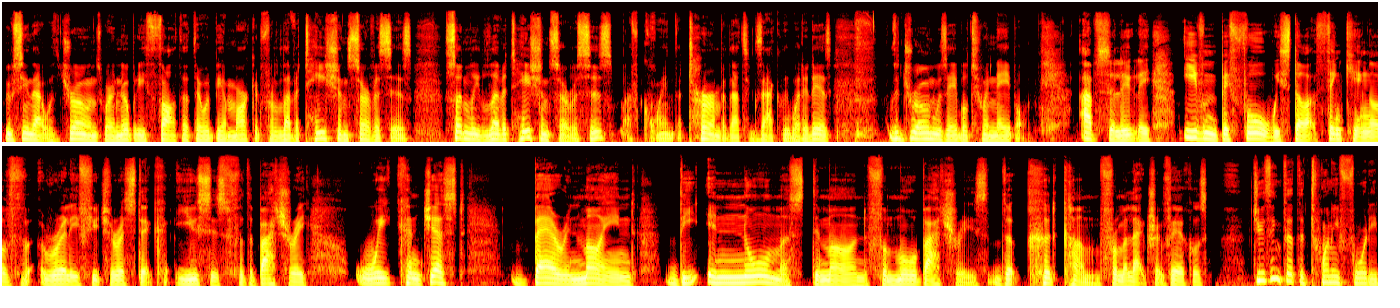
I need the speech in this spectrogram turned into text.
We've seen that with drones, where nobody thought that there would be a market for levitation services. Suddenly, levitation services, I've coined the term, but that's exactly what it is, the drone was able to enable. Absolutely. Even before we start thinking of really futuristic uses for the battery, we can just bear in mind the enormous demand for more batteries that could come from electric vehicles. Do you think that the 2040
